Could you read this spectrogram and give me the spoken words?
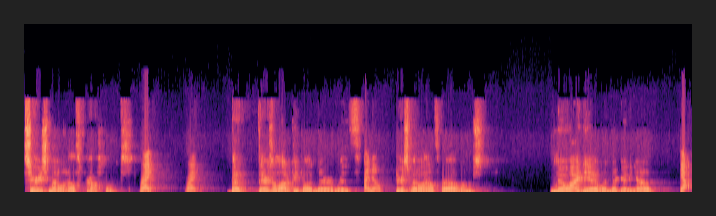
serious mental health problems, Right. Right. but there's a lot of people in there with I know. serious mental health problems, no idea when they're getting out, Yeah.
